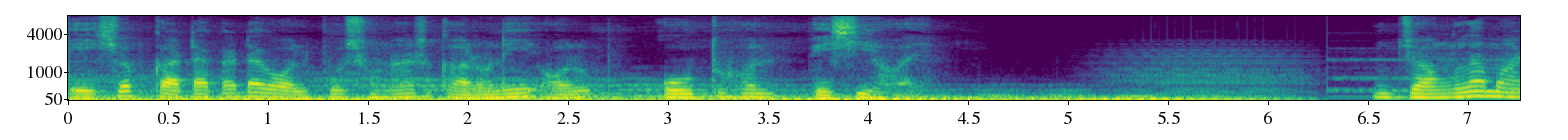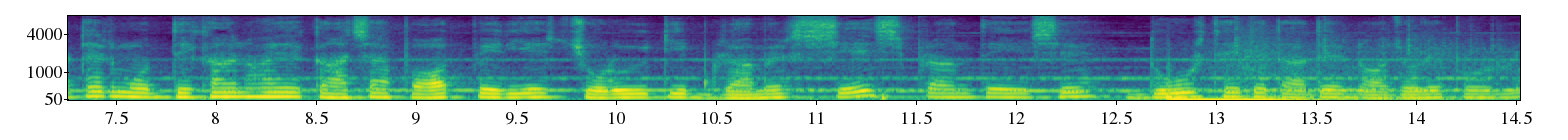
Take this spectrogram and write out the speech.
এইসব কাটা কাটা গল্প শোনার কারণেই অরূপ কৌতূহল বেশি হয়। জংলা মাঠের মধ্যেখান হয়ে কাঁচা পথ পেরিয়ে চড়ুইটি গ্রামের শেষ প্রান্তে এসে দূর থেকে তাদের নজরে পড়ল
